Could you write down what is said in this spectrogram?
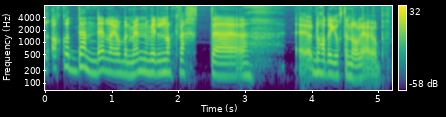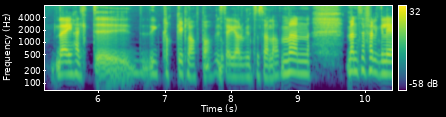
tror akkurat den delen av jobben min ville nok vært eh, Da hadde jeg gjort en dårligere jobb. Det er jeg helt eh, klokkeklar på hvis jeg hadde begynt å svelge. Men, men selvfølgelig,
